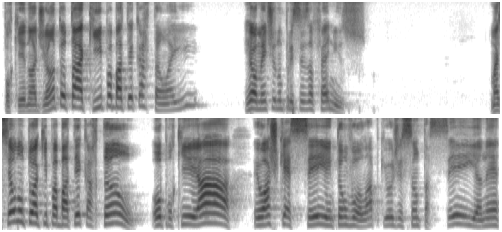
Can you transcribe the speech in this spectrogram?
Porque não adianta eu estar aqui para bater cartão, aí realmente não precisa fé nisso. Mas se eu não estou aqui para bater cartão, ou porque, ah, eu acho que é ceia, então vou lá porque hoje é Santa Ceia, né?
